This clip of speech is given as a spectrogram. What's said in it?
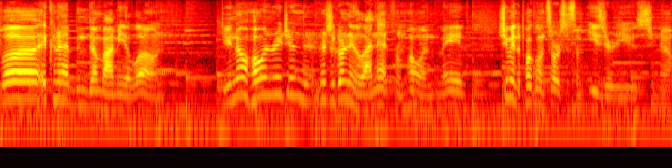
But it couldn't have been done by me alone. Do you know Hoenn region? There's a girl named Lanette from Hoenn made she made the Pokemon Sword system easier to use, you know.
